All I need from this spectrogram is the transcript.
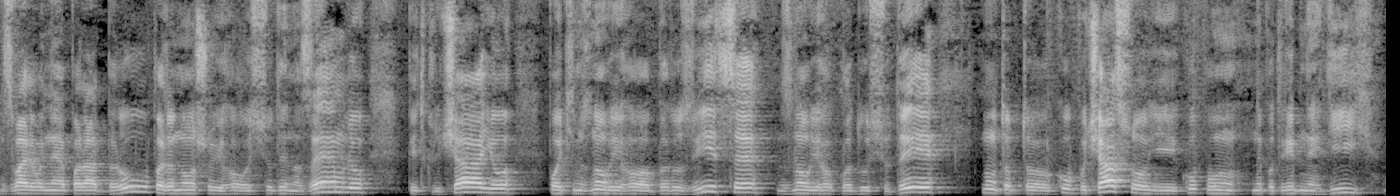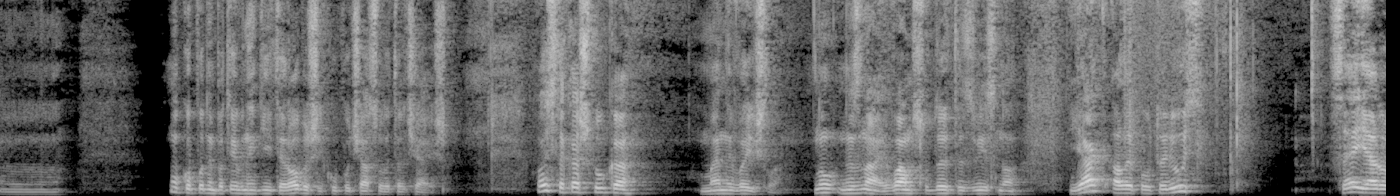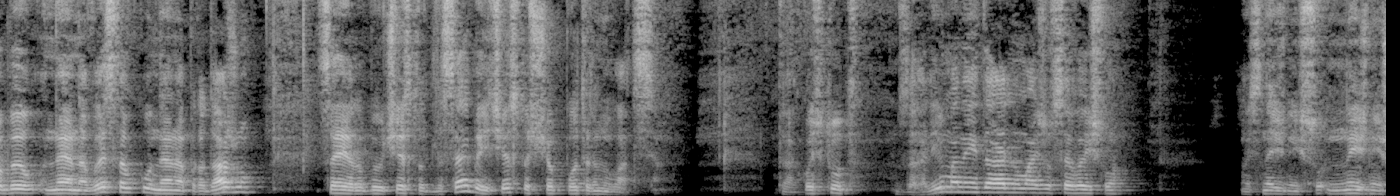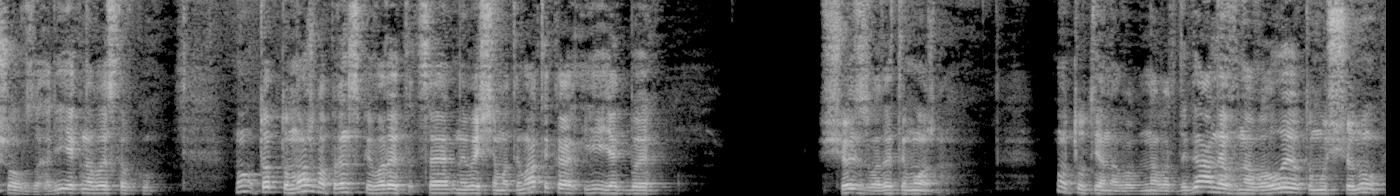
зварювальний апарат беру, переношу його ось сюди на землю, підключаю, потім знову його беру звідси, знову його кладу сюди. Ну, тобто купу часу і купу непотрібних дій. е, Ну, купу непотрібних дій ти робиш і купу часу витрачаєш. Ось така штука в мене вийшла. Ну, не знаю, вам судити, звісно, як, але повторюсь. Це я робив не на виставку, не на продажу. Це я робив чисто для себе і чисто, щоб потренуватися. Так, ось тут взагалі в мене ідеально майже все вийшло. Ось нижній, нижній шов взагалі як на виставку. Ну, тобто можна, в принципі, варити. Це не вища математика і якби щось зварити можна. Ну, тут я навардиганив, навалив, тому що, ну,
